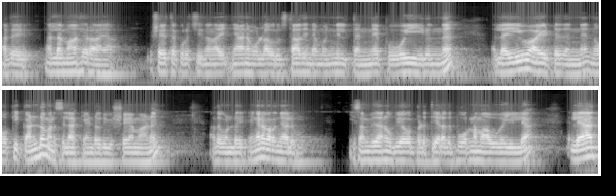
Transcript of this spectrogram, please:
അത് നല്ല മാഹിറായ വിഷയത്തെക്കുറിച്ച് നന്നായി ജ്ഞാനമുള്ള ഒരു ഉസ്താദിന്റെ മുന്നിൽ തന്നെ പോയി ഇരുന്ന് ലൈവായിട്ട് തന്നെ നോക്കി കണ്ടു മനസ്സിലാക്കേണ്ട ഒരു വിഷയമാണ്. അതുകൊണ്ട് എങ്ങനെ പറഞ്ഞാലും ഈ സംവിധാനം ഉപയോഗപ്പെടുത്തിയാൽ അത് പൂർണമാവുകയില്ല. ലാ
